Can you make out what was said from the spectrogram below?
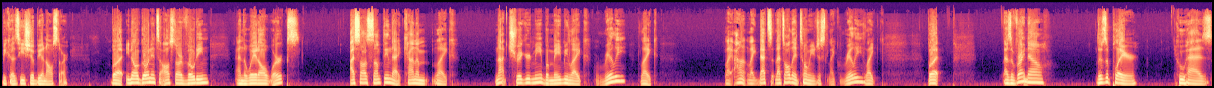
because he should be an All Star. But you know, going into All Star voting and the way it all works, I saw something that kind of like not triggered me, but made me like, really, like, like I don't like that's that's all they told me. Just like really, like, but as of right now, there's a player who has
